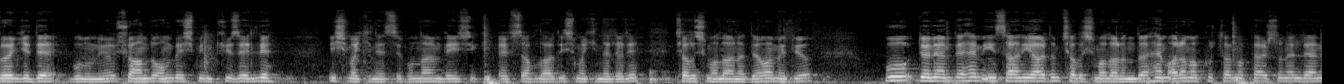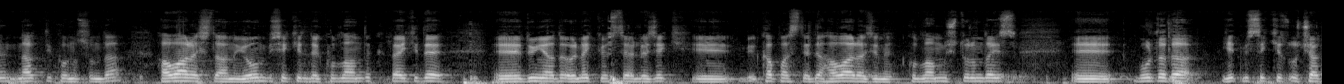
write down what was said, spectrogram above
bölgede bulunuyor. Şu anda 15.250 iş makinesi, bunların değişik efsaflarda iş makineleri çalışmalarına devam ediyor. Bu dönemde hem insani yardım çalışmalarında hem arama kurtarma personellerinin nakli konusunda hava araçlarını yoğun bir şekilde kullandık. Belki de e, dünyada örnek gösterilecek e, bir kapasitede hava aracını kullanmış durumdayız. E, burada da 78 uçak,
